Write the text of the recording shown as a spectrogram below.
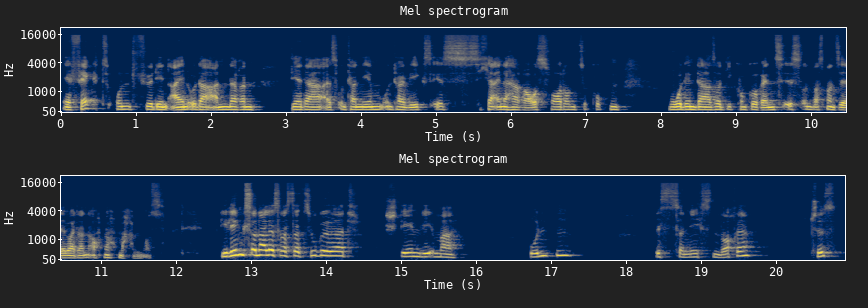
Effekt und für den ein oder anderen, der da als Unternehmen unterwegs ist, sicher eine Herausforderung zu gucken, wo denn da so die Konkurrenz ist und was man selber dann auch noch machen muss. Die Links und alles, was dazugehört, stehen wie immer unten. Bis zur nächsten Woche. Tschüss.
